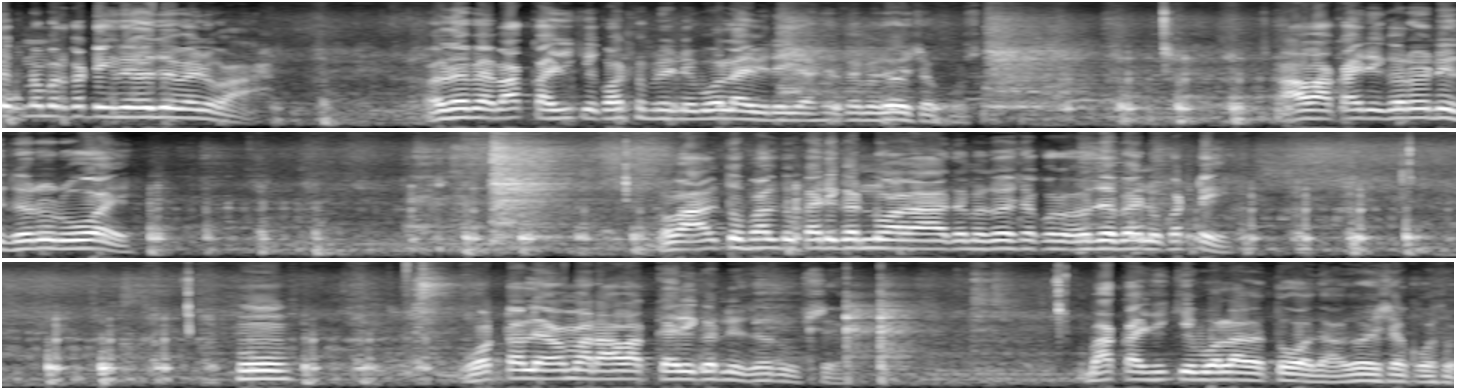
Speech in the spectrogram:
એક નંબર કટિંગ છે અજયભાઈનું આ અજયભાઈ બાકા કે કોથમરીને બોલાવી રહ્યા છે, તમે જોઈ શકો છો. આવા કારીગરોની જરૂર હોય. હવે આલતું ફાલતું કારીગરનું આવે તમે જોઈ શકો છો, અજયભાઈનું કટિંગ હમ. હોટલે અમારા આવા કારીગરની જરૂર છે. બાકા કે બોલાવે તો જ જોઈ શકો છો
